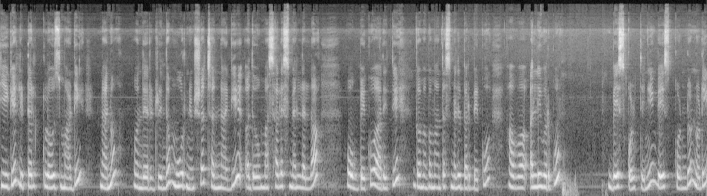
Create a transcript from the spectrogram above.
ಹೀಗೆ ಲಿಟಲ್ ಕ್ಲೋಸ್ ಮಾಡಿ ನಾನು ಒಂದೆರಡರಿಂದ ಮೂರು ನಿಮಿಷ ಚೆನ್ನಾಗಿ ಅದು ಮಸಾಲೆ ಸ್ಮೆಲ್ಲೆಲ್ಲ ಹೋಗಬೇಕು. ಆ ರೀತಿ ಘಮ ಘಮ ಅಂತ ಸ್ಮೆಲ್ ಬರಬೇಕು. ಅವ, ಅಲ್ಲಿವರೆಗೂ ಬೇಯಿಸ್ಕೊಳ್ತೀನಿ. ಬೇಯಿಸ್ಕೊಂಡು ನೋಡಿ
